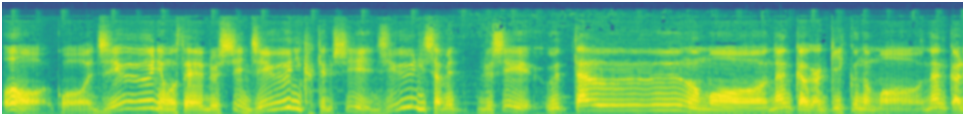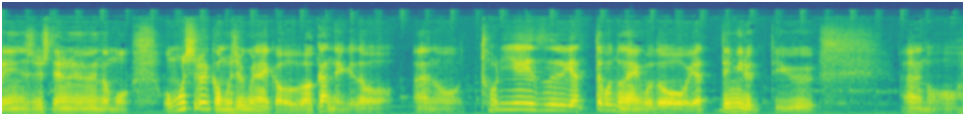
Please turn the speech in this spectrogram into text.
を。こう自由に押せるし自由に書けるし自由に喋るし歌うのもなんか楽器弾くのもなんか練習してるのも面白いか面白くないかは分かんないけどあのとりあえずやったことないことをやってみるっていうあの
